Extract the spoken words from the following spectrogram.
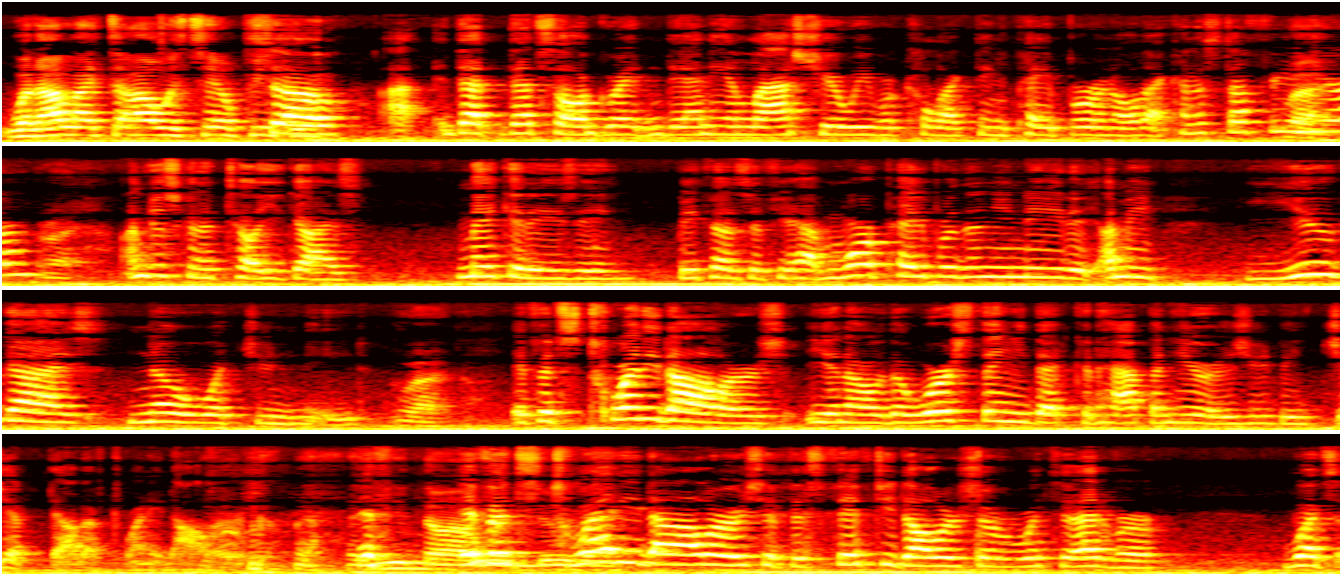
what I like to always tell people. So uh, that that's all great and dandy. And last year we were collecting paper and all that kind of stuff for you right, here. right. I'm just going to tell you guys, make it easy because if you have more paper than you need, I mean, you guys know what you need. Right. If it's twenty dollars, you know the worst thing that could happen here is you'd be gypped out of twenty dollars. if you know if it's twenty dollars, if it's fifty dollars or whatever, what's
